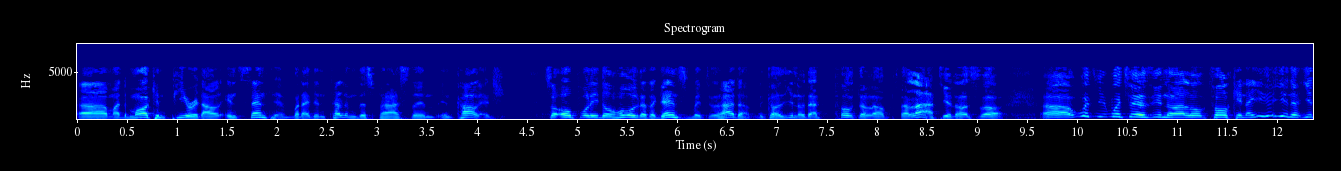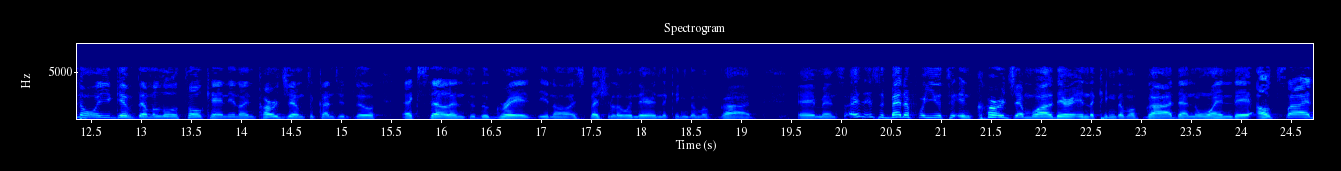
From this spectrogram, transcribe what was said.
um, at the marking period, I'll incentive, but I didn't tell him this past in, in college. So hopefully don't hold it against me to add up because, you know, that total up a lot, you know, so, uh, which, which is, you know, a little token. You, you know, you know, when you give them a little token, you know, encourage them to continue to excel and to do great, you know, especially when they're in the kingdom of God. Amen. So it's better for you to encourage them while they're in the kingdom of God than when they're outside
